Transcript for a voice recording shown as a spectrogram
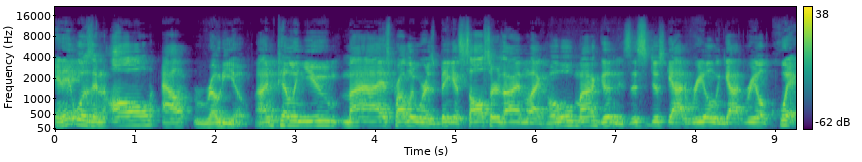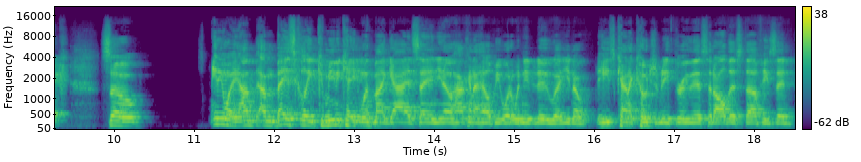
And it was an all out rodeo. I'm telling you, my eyes probably were as big as saucers. I'm like, oh my goodness, this just got real and got real quick. So anyway, I'm, I'm basically communicating with my guide saying, you know, how can I help you? What do we need to do? Uh, you know, he's kind of coaching me through this and all this stuff. He said,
